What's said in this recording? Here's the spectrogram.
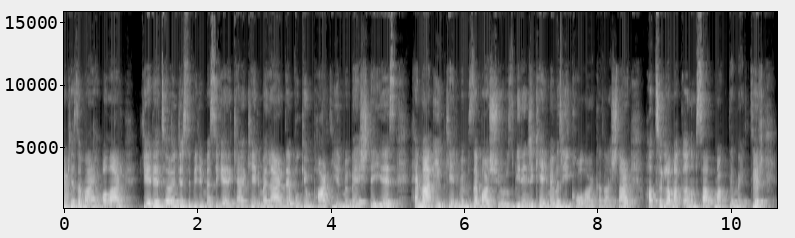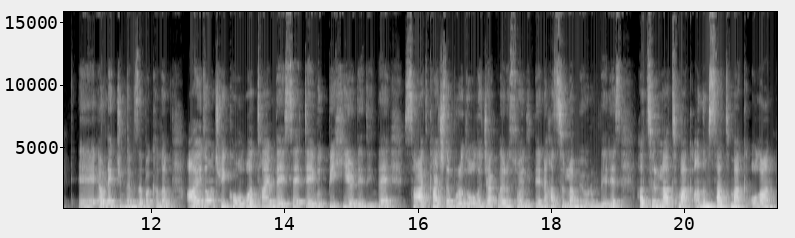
Herkese merhabalar. YDT öncesi bilinmesi gereken kelimelerde bugün part 25'teyiz. Hemen ilk kelimemize başlıyoruz. Birinci kelimemiz recall arkadaşlar. Hatırlamak, anımsatmak demektir. Ee, örnek cümlemize bakalım. I don't recall what time they said they would be here dediğinde saat kaçta burada olacaklarını söylediklerini hatırlamıyorum deriz. Hatırlatmak, anımsatmak olan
